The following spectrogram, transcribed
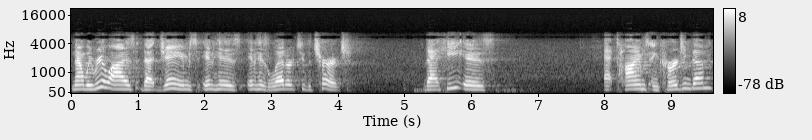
Now we realize that James, in his, in his letter to the church, that he is at times encouraging them,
